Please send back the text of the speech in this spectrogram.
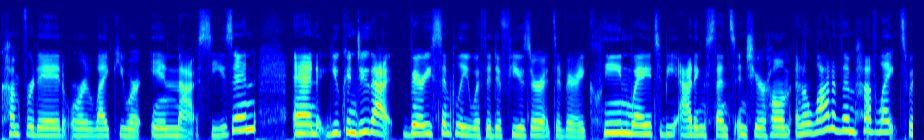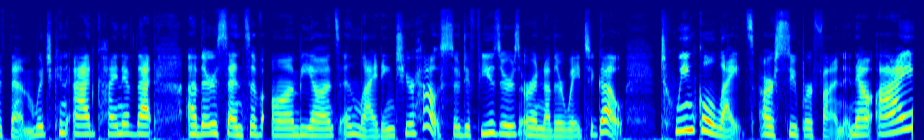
comforted or like you are in that season. And you can do that very simply with a diffuser. It's a very clean way to be adding scents into your home, and a lot of them have lights with them, which which can add kind of that other sense of ambiance and lighting to your house. So, diffusers are another way to go. Twinkle lights are super fun. Now, I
